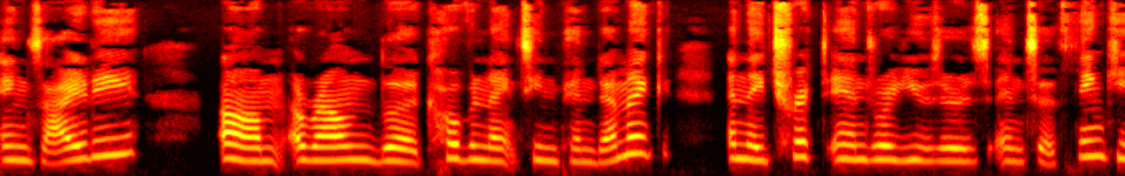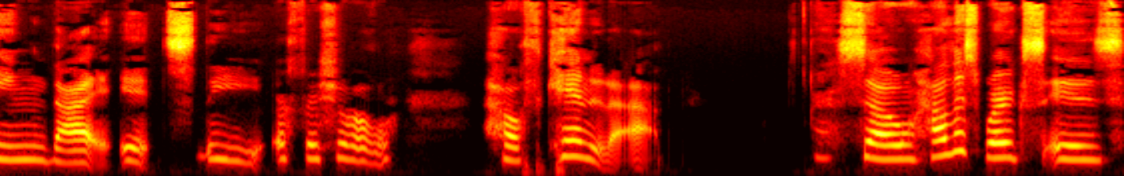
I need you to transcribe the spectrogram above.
anxiety um, around the COVID 19 pandemic and they tricked Android users into thinking that it's the official Health Canada app. So, how this works is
